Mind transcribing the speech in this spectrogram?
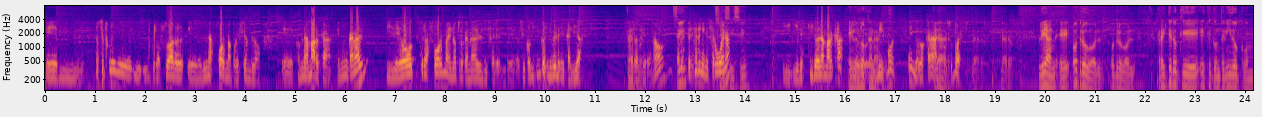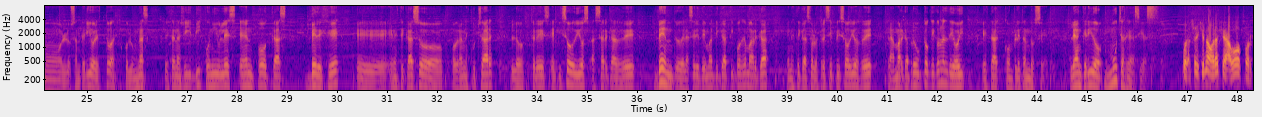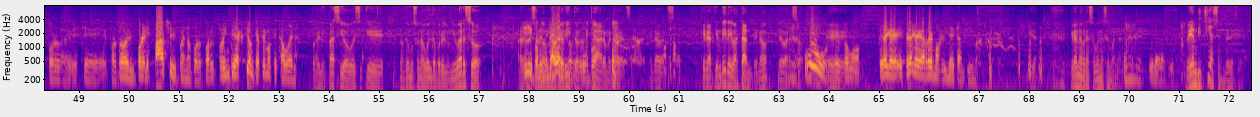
em, no se puede interactuar eh, de una forma, por ejemplo, eh, con una marca en un canal y de otra forma en otro canal diferente. O sea, con distintos niveles de calidad, me refiero, ¿no? La experiencia tiene que ser buena. Y, el estilo de la marca en los dos canales mismo en los dos canales por supuesto claro claro. Lean, eh, otro gol, otro gol. Reitero que este contenido, como los anteriores, todas tus columnas, están allí disponibles en podcast BDG. Eh, en este caso podrán escuchar los tres episodios acerca de dentro de la serie temática Tipos de Marca, en este caso los tres episodios de la marca producto que con el de hoy está completándose. Le han querido, muchas gracias. Bueno, Sergio, no, gracias a vos por por este, por todo el por el espacio y bueno, por, por, la interacción que hacemos que está buena. Por el espacio, vos decís que nos demos una vuelta por el universo, sí, por el metaverso, claro, metaverso, metaverso. Que en Argentina hay bastante, ¿no? De verso. Uh, eh, como, espera que, espera que agarremos el meta encima. Gran abrazo, buena semana. Un abrazo. En BDG.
